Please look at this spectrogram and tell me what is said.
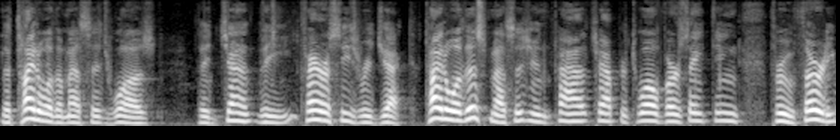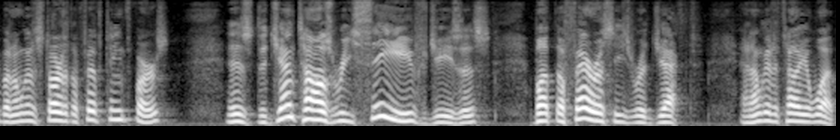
The title of the message was the, the Pharisees Reject. Title of this message in chapter 12, verse 18 through 30, but I'm going to start at the 15th verse, is the Gentiles receive Jesus, but the Pharisees reject. And I'm going to tell you what,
